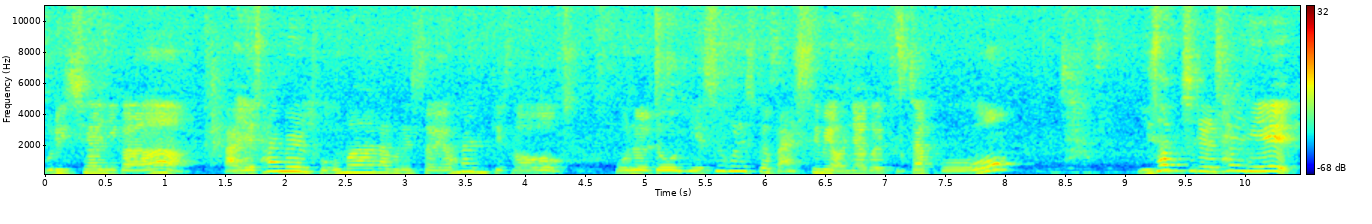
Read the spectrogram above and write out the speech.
우리 지한이가 나의 삶을 복음화하라 그랬어요. 하나님께서 오늘도 예수 그리스도 말씀의 언약을 붙잡고 2, 3, 7을 살릴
